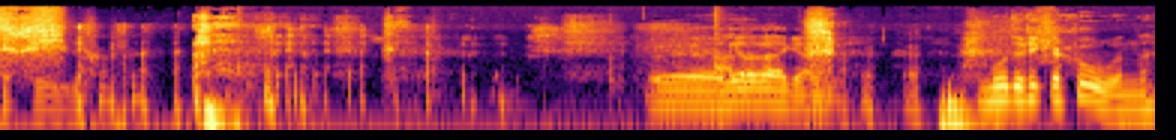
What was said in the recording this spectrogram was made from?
Pizzerian. Eh, leda vägen. Modifikation.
